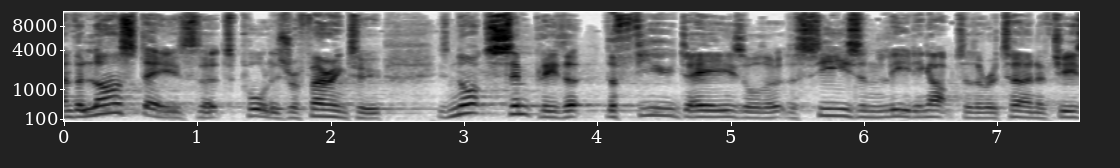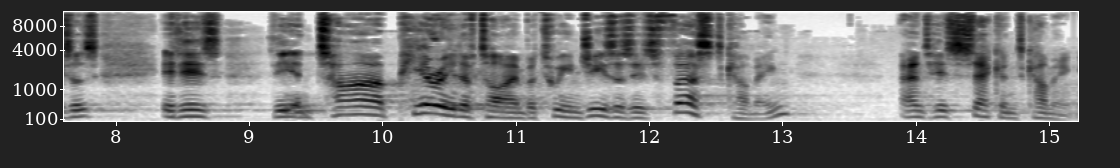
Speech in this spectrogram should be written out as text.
And the last days that Paul is referring to is not simply the, the few days or the, the season leading up to the return of Jesus, it is the entire period of time between Jesus' first coming and his second coming.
